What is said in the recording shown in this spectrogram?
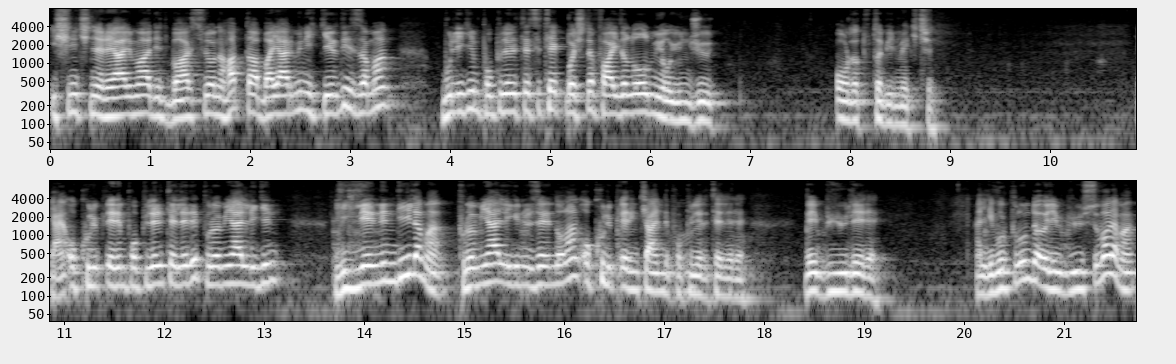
işin içine Real Madrid, Barcelona hatta Bayern Münih girdiği zaman bu ligin popülaritesi tek başına faydalı olmuyor oyuncuyu orada tutabilmek için. Yani o kulüplerin popülariteleri Premier Lig'in liglerinin değil ama Premier Lig'in üzerinde olan o kulüplerin kendi popülariteleri ve büyüleri. Yani Liverpool'un da öyle bir büyüsü var ama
